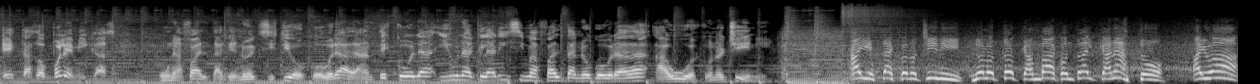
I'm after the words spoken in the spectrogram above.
estas dos polémicas. Una falta que no existió cobrada ante Escola y una clarísima falta no cobrada a Hugo Sconocini. Ahí está Sconocini, no lo tocan, va contra el canasto. Ahí va,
